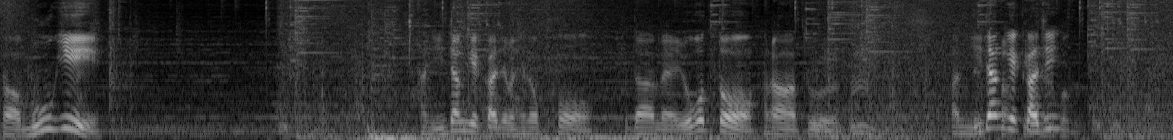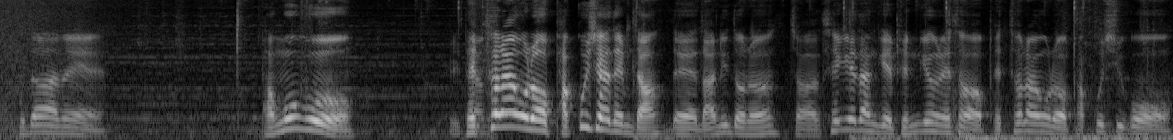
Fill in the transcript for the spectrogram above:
자 무기. 한 2단계까지만 해놓고 그 다음에 요것도 하나 둘한 2단계까지 그 다음에 방어구 베테랑으로 바꾸셔야 됩니다. 네 난이도는. 자 3개 단계 변경을 해서 베테랑으로 바꾸시고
